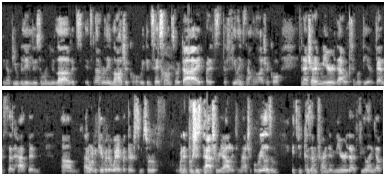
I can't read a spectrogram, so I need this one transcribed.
You know, if you really lose someone you love, it's it's not really logical. We can say so and so died, but it's the feeling's not logical. And I try to mirror that with some of the events that happen. Um, I don't want to give it away, but there's some sort of when it pushes past reality to magical realism, it's because I'm trying to mirror that feeling of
